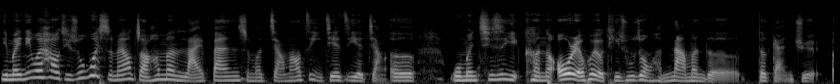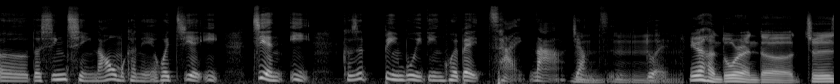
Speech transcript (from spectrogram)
你们一定会好奇说，为什么要找他们来颁什么奖，然后自己接自己的奖？呃，我们其实也可能偶尔会有提出这种很纳闷的的感觉，呃的心情，然后我们可能也会介意建议。可是并不一定会被采纳这样子，嗯嗯、对，因为很多人的就是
